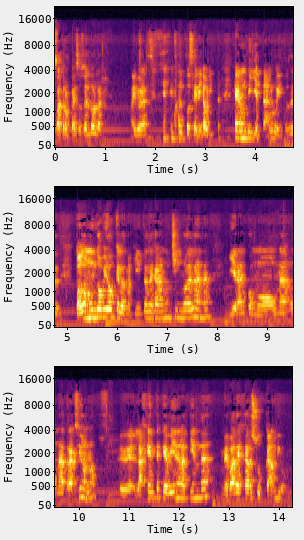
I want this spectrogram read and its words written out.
4 pesos el dólar. Ahí verás cuánto sería ahorita. Era un billetal, güey. Entonces, todo el mundo vio que las maquinitas dejaban un chingo de lana y eran como una, una atracción, ¿no? Eh, la gente que viene a la tienda me va a dejar su cambio, güey.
